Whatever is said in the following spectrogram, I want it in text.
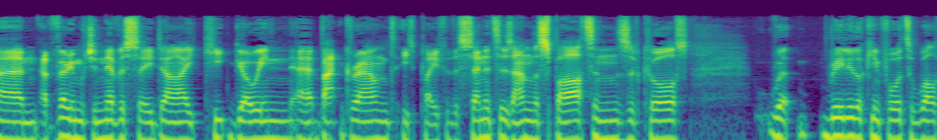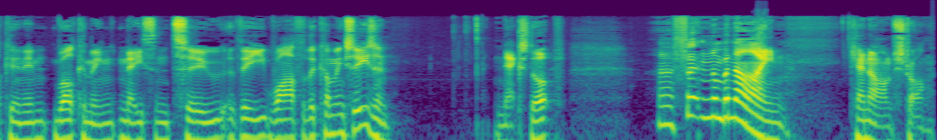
um, a very much a never say die, keep going uh, background. He's played for the Senators and the Spartans, of course we're really looking forward to welcoming welcoming Nathan to the Wild for the coming season. Next up, uh, certain number nine, Ken Armstrong.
